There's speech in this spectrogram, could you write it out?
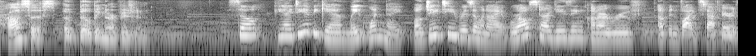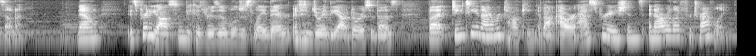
process of building our vision. So, the idea began late one night while JT Rizzo and I were all stargazing on our roof up in Flagstaff, Arizona. Now, it's pretty awesome because Rizzo will just lay there and enjoy the outdoors with us, but JT and I were talking about our aspirations and our love for traveling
